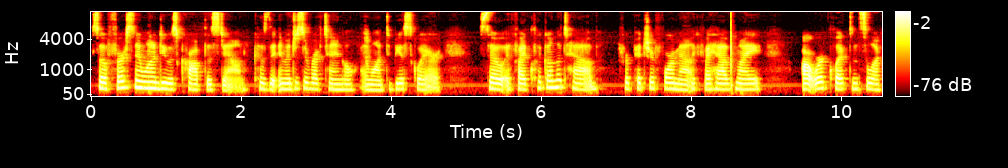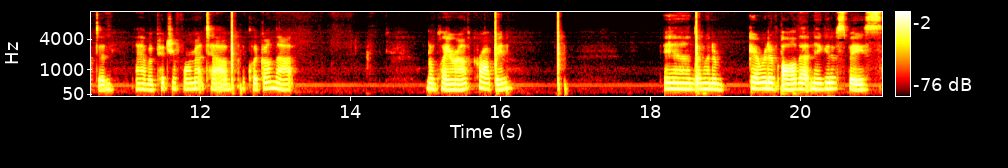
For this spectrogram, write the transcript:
So first thing I want to do is crop this down because the image is a rectangle. I want to be a square. So if I click on the tab for picture format, like if I have my artwork clicked and selected, I have a picture format tab. I click on that. I'm going to play around with cropping. And I'm going to get rid of all that negative space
